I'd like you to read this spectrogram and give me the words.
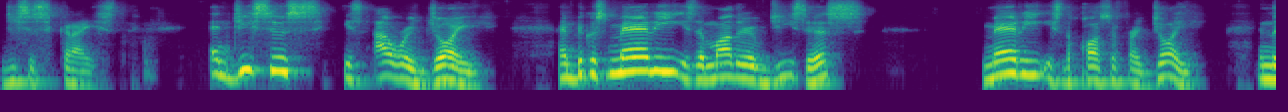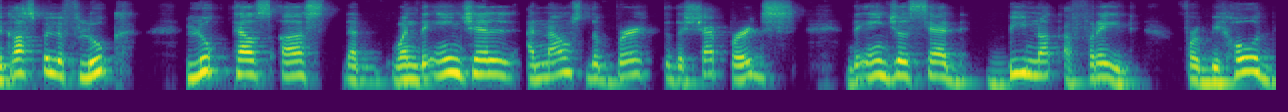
Jesus Christ. And Jesus is our joy. And because Mary is the mother of Jesus, Mary is the cause of our joy. In the Gospel of Luke, Luke tells us that when the angel announced the birth to the shepherds, the angel said, Be not afraid, for behold,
